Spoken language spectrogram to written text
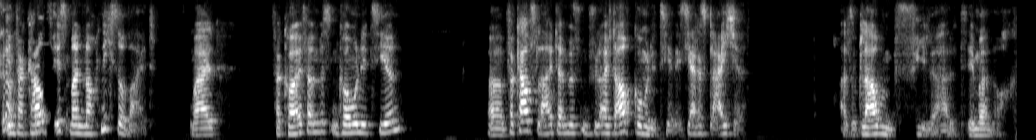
Genau. Im Verkauf ist man noch nicht so weit, weil Verkäufer müssen kommunizieren, äh, Verkaufsleiter müssen vielleicht auch kommunizieren. Ist ja das Gleiche. Also glauben viele halt immer noch.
